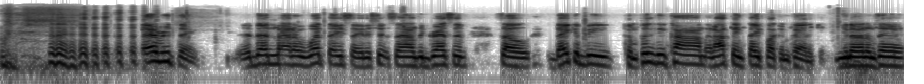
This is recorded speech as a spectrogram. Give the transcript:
Everything. It doesn't matter what they say. The shit sounds aggressive. So they could be completely calm, and I think they fucking panicking. You know what I'm saying?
